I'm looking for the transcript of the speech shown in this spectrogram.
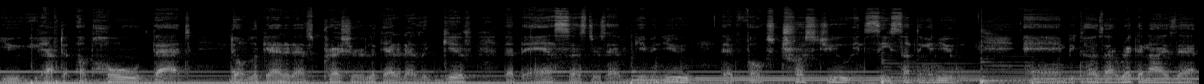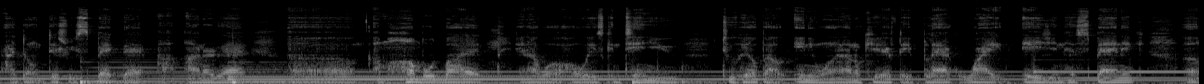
you you have to uphold that. Don't look at it as pressure. Look at it as a gift that the ancestors have given you that folks trust you and see something in you. And because i recognize that i don't disrespect that. I honor that. Uh, i'm humbled by it and i will always continue to help out anyone. I don't care if they're black, white, Asian, Hispanic, uh,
